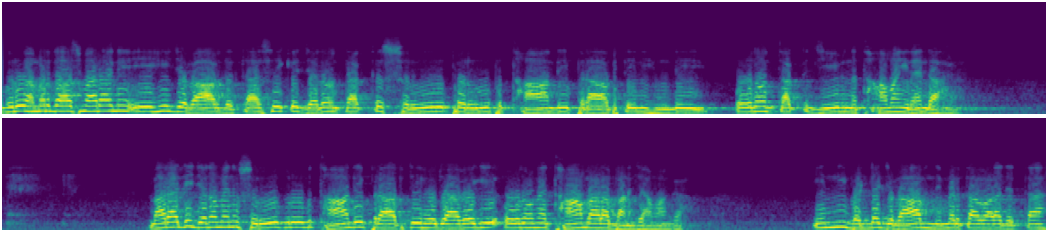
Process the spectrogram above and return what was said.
ਗੁਰੂ ਅਮਰਦਾਸ ਮਹਾਰਾਜ ਨੇ ਇਹੀ ਜਵਾਬ ਦਿੱਤਾ ਸੀ ਕਿ ਜਦੋਂ ਤੱਕ ਸਰੂਪ ਰੂਪ ਥਾਂ ਦੀ ਪ੍ਰਾਪਤੀ ਨਹੀਂ ਹੁੰਦੀ, ਉਦੋਂ ਤੱਕ ਜੀਵ ਨਥਾਵਾਂ ਹੀ ਰਹਿੰਦਾ ਹੈ। ਮਹਾਰਾਜ ਜੀ, ਜਦੋਂ ਮੈਨੂੰ ਸਰੂਪ ਰੂਪ ਥਾਂ ਦੀ ਪ੍ਰਾਪਤੀ ਹੋ ਜਾਵੇਗੀ, ਉਦੋਂ ਮੈਂ ਥਾਂ ਵਾਲਾ ਬਣ ਜਾਵਾਂਗਾ। ਇੰਨੀ ਵੱਡੇ ਜਵਾਬ ਨਿਮਰਤਾ ਵਾਲਾ ਦਿੱਤਾ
